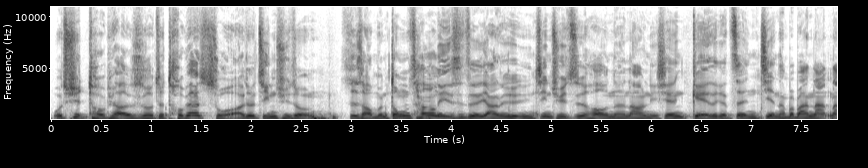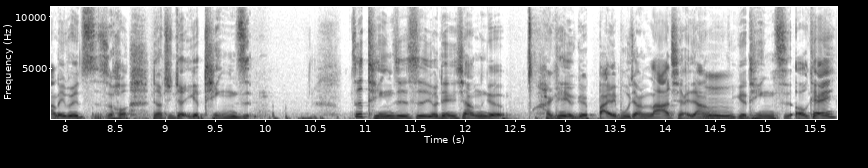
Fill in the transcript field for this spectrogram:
我去投票的时候，就投票所啊，就进去这种，至少我们东仓里是这个样子。就你进去之后呢，然后你先给这个证件啊，爸爸拿拿了一堆纸之后，你要进到一个亭子。这亭子是有点像那个，还可以有个白布这样拉起来，这样一个亭子。嗯、OK，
